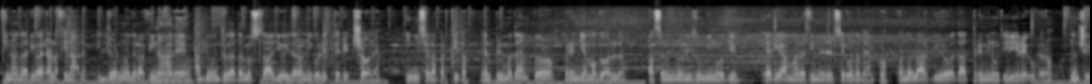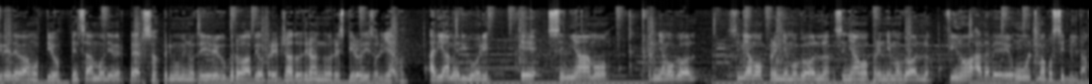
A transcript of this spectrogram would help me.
fino ad arrivare alla finale. Il giorno della finale abbiamo giocato allo stadio Italo Nicoletti e Riccione. Inizia la partita e al primo tempo prendiamo gol. Passano minuti su minuti e arriviamo alla fine del secondo tempo, quando l'arbitro dà 3 minuti di recupero. Non ci credevamo più, pensavamo di aver perso. Primo minuto di recupero abbiamo pareggiato, tirando un respiro di sollievo. Arriviamo ai rigori e segniamo, prendiamo gol, segniamo, prendiamo gol, segniamo, prendiamo gol, fino ad avere un'ultima possibilità.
